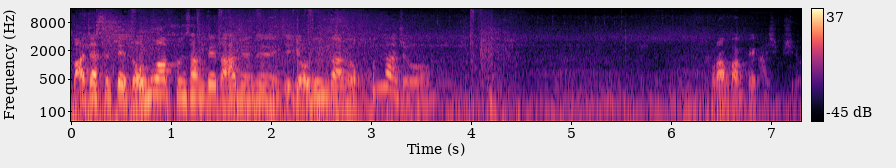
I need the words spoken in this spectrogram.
맞았을 때 너무 아픈 상대다 하면은 이제 연운 가면 혼나죠. 도란방패 가십시오.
